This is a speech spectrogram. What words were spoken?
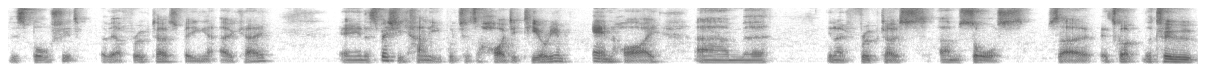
this bullshit about fructose being okay. And especially honey, which is a high deuterium and high um, uh, you know, fructose um, source. So it's got the two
